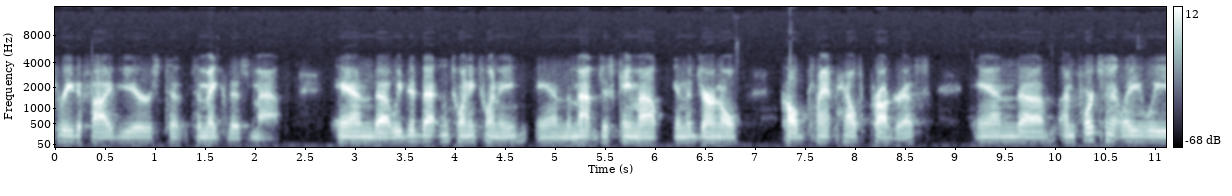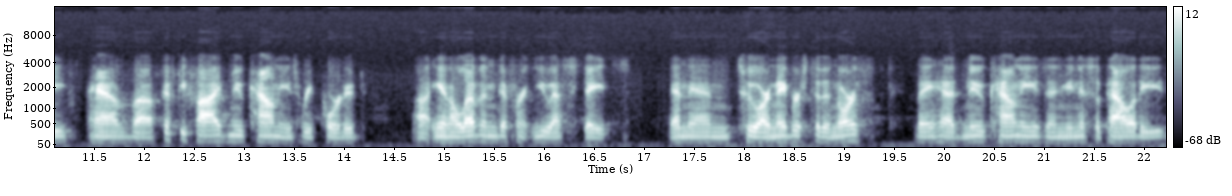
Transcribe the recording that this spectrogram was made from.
three to five years to, to make this map. And uh, we did that in 2020, and the map just came out in the journal called Plant Health Progress. And uh, unfortunately, we have uh, 55 new counties reported uh, in 11 different U.S. states. And then to our neighbors to the north, they had new counties and municipalities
